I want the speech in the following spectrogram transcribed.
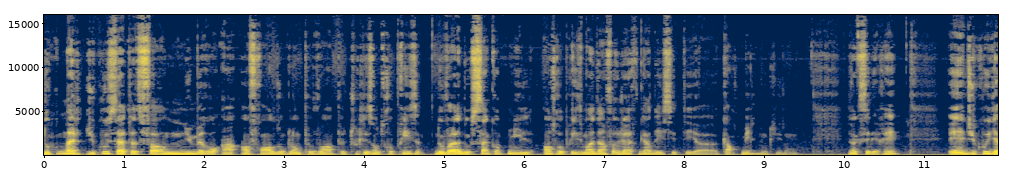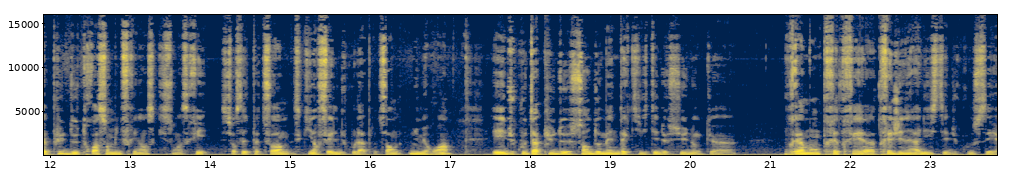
Donc Malte, du coup, c'est la plateforme numéro 1 en France. Donc là, on peut voir un peu toutes les entreprises. Donc voilà, donc 50 000 entreprises. Moi, la dernière fois que j'avais regardé, c'était 40 euh, 000. Donc ils ont, accéléré. Et du coup, il y a plus de 300 000 freelances qui sont inscrits sur cette plateforme, ce qui en fait du coup la plateforme numéro 1. Et du coup, tu as plus de 100 domaines d'activité dessus. Donc euh, vraiment très très euh, très généraliste et du coup c'est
